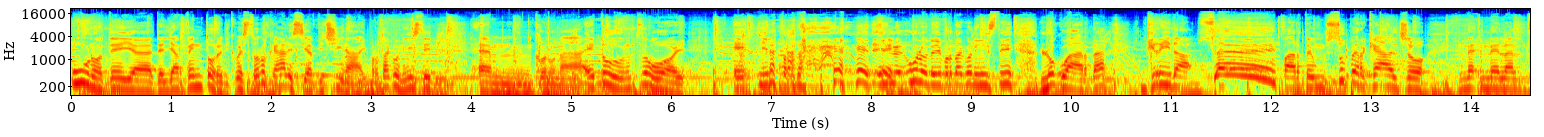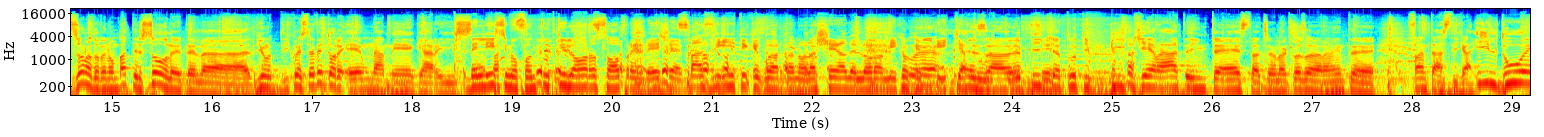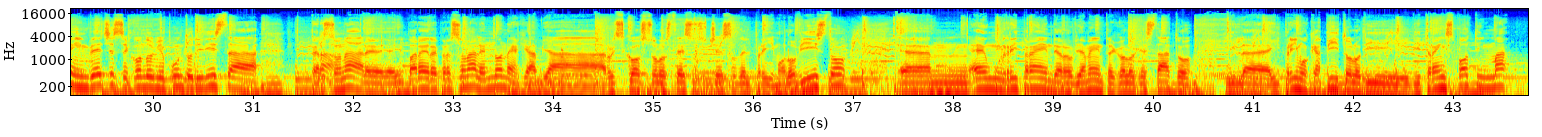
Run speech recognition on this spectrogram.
Uno dei, eh, degli avventori di questo locale si avvicina ai protagonisti ehm, con una. E tu, tu vuoi? E prota- il- uno dei protagonisti lo guarda, grida sì! Parte un super calcio ne- nella zona dove non batte il sole del- di, uno- di questo avventore e una mega rissa. Bellissimo con tutti loro sopra invece Esatto. basiti che guardano la scena del loro amico che Eh, picchia esatto, tutti. picchia Sì. tutti picchierate in testa, c'è una cosa veramente fantastica. Il 2 invece, secondo il mio punto di vista personale, il parere personale non è che abbia riscosso lo stesso successo del primo, l'ho visto, ehm, è un riprendere ovviamente quello che è stato il, il primo capitolo di, di Trainspotting, ma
